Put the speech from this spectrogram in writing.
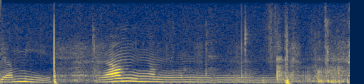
yummy. Yum, yum, yum, yum.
